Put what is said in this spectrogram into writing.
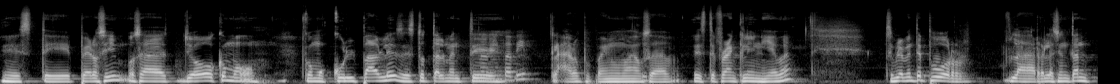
Este, pero sí, o sea, yo como, como culpables es totalmente. Mami, papi. Claro, papá y mamá, o sea, este Franklin y Eva. Simplemente por la relación tan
